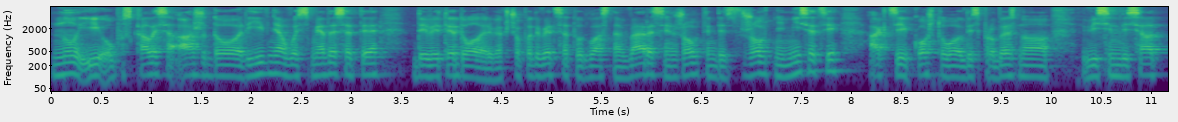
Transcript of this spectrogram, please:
Ну і опускалися аж до рівня 89 доларів. Якщо подивитися, тут, власне, вересень, жовтень, десь в жовтні місяці акції коштували десь приблизно 80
